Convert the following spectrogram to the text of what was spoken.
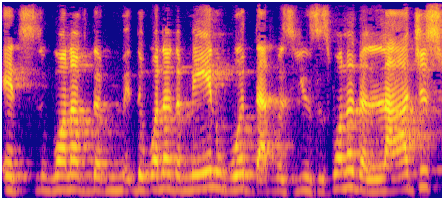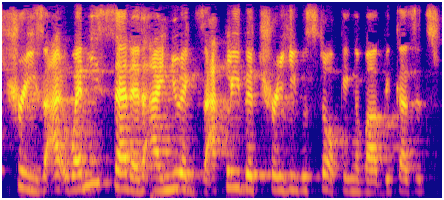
It's one of the, the one of the main wood that was used. It's one of the largest trees. I, when he said it, I knew exactly the tree he was talking about because it's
